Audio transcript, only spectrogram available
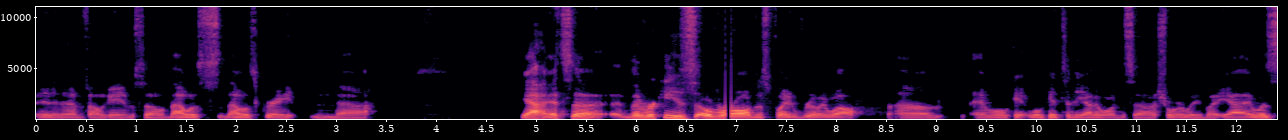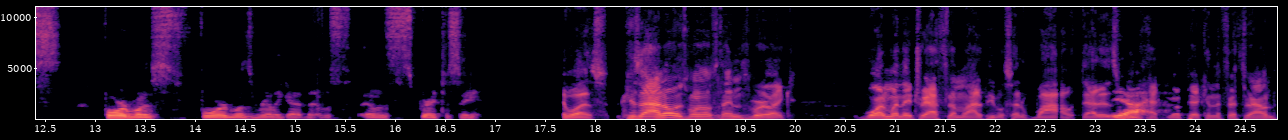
in an NFL game. So that was that was great, and uh, yeah, it's uh the rookies overall just played really well. Um, and we'll get we'll get to the other ones uh, shortly, but yeah, it was Ford was Ford was really good. It was it was great to see. It was because I know it was one of those things where like one when they drafted him, a lot of people said, "Wow, that is Yeah. one heck of a pick in the fifth round."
